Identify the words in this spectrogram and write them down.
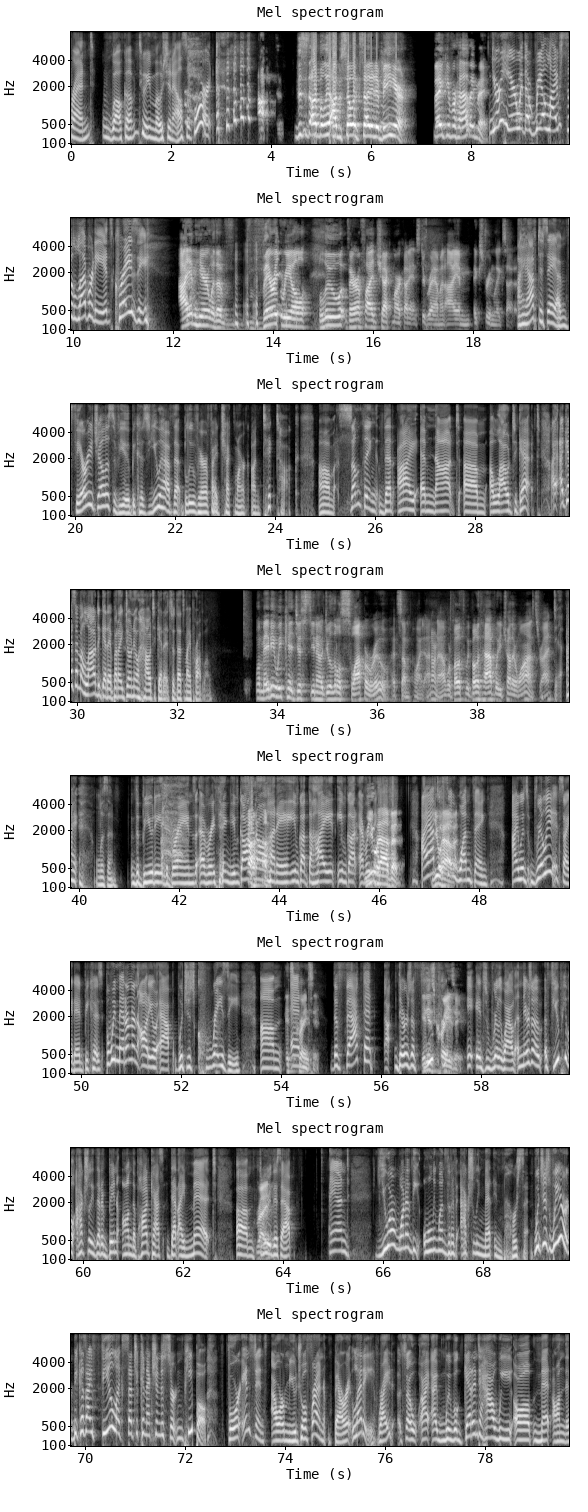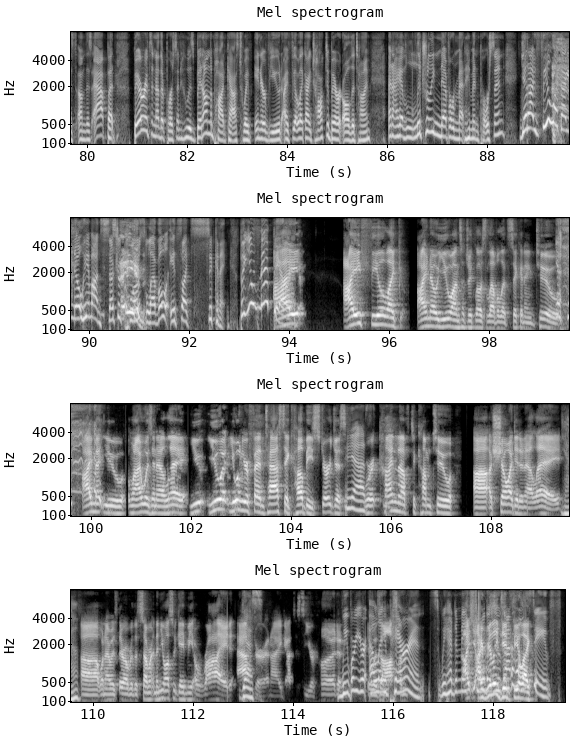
Friend, welcome to Emotional Support. This is unbelievable. I'm so excited to be here. Thank you for having me. You're here with a real life celebrity. It's crazy. I am here with a very real blue verified check mark on Instagram, and I am extremely excited. I have to say, I'm very jealous of you because you have that blue verified check mark on TikTok. Um, something that I am not um, allowed to get. I, I guess I'm allowed to get it, but I don't know how to get it. So that's my problem. Well, maybe we could just, you know, do a little swaparoo at some point. I don't know. We're both we both have what each other wants, right? I listen. The beauty, the brains, everything. You've got it all, honey. You've got the height. You've got everything. You have it. I have You to have say it. one thing. I was really excited because, but we met on an audio app, which is crazy. Um, It's crazy. The fact that uh, there's a few It is crazy. it- it's really wild, and there's a, a few people actually that have been on the podcast that I met um, through this app, and. You are one of the only ones that I've actually met in person, which is weird because I feel like such a connection to certain people. For instance, our mutual friend Barrett Letty, right? So I, I we will get into how we all met on this on this app, but Barrett's another person who has been on the podcast who I've interviewed. I feel like I talk to Barrett all the time, and I have literally never met him in person. Yet I feel like I know him on such a close level. It's like sickening. But you've met Barrett. I I feel like I know you on such a close level. It's sickening too. I met you when I was in LA. You you and you and your fantastic hubby Sturgis Yes. were kind enough to come to uh, a show I did in LA yeah. uh, when I was there over the summer, and then you also gave me a ride after, Yes. and I got to see your hood. And We were your LA awesome. parents. We had to make I- sure I that really did feel like- safe.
